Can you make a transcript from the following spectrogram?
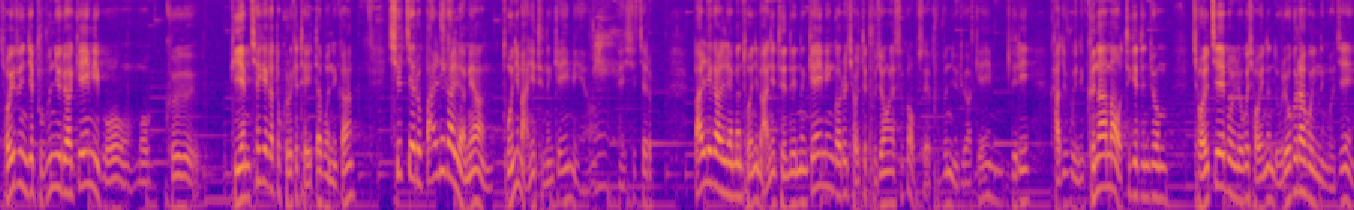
저희도 이제 부분 유료화 게임이고 뭐그 BM 체계가 또 그렇게 돼 있다 보니까 실제로 빨리 가려면 돈이 많이 드는 게임이에요. 네. 네, 실제로 빨리 가려면 돈이 많이 드는 게임인 거를 절대 부정할 수가 없어요. 부분 유료화 게임들이 가지고 있는 그나마 어떻게든 좀 절제해 보려고 저희는 노력을 하고 있는 거지.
